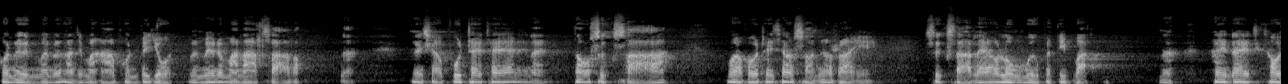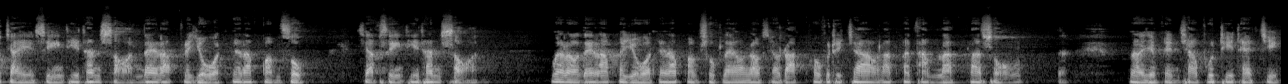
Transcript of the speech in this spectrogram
คนอื่นมันอาจจะมาหาผลประโยชน์ มันไม่ได้มารักษาหรอกนะชาวพุทธแท้ๆนี่แหละ ต้องศึกษาว่าพระพุทธเจ้าสอนอะไร ศึกษาแล้วลงมือปฏิบัตินะให้ได้เข้าใจสิ่งที่ท่านสอนได้รับประโยชน์ได้รับความสุข จากสิ่งที่ท่านสอน เมื่อเราได้รับประโยชน์ได้รับความสุขแล้วเราจะรักพระพุทธเจ้า รักพระธรรมรักพระสงฆ์เราจะเป็นชาวพุทธที่แท้จริง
